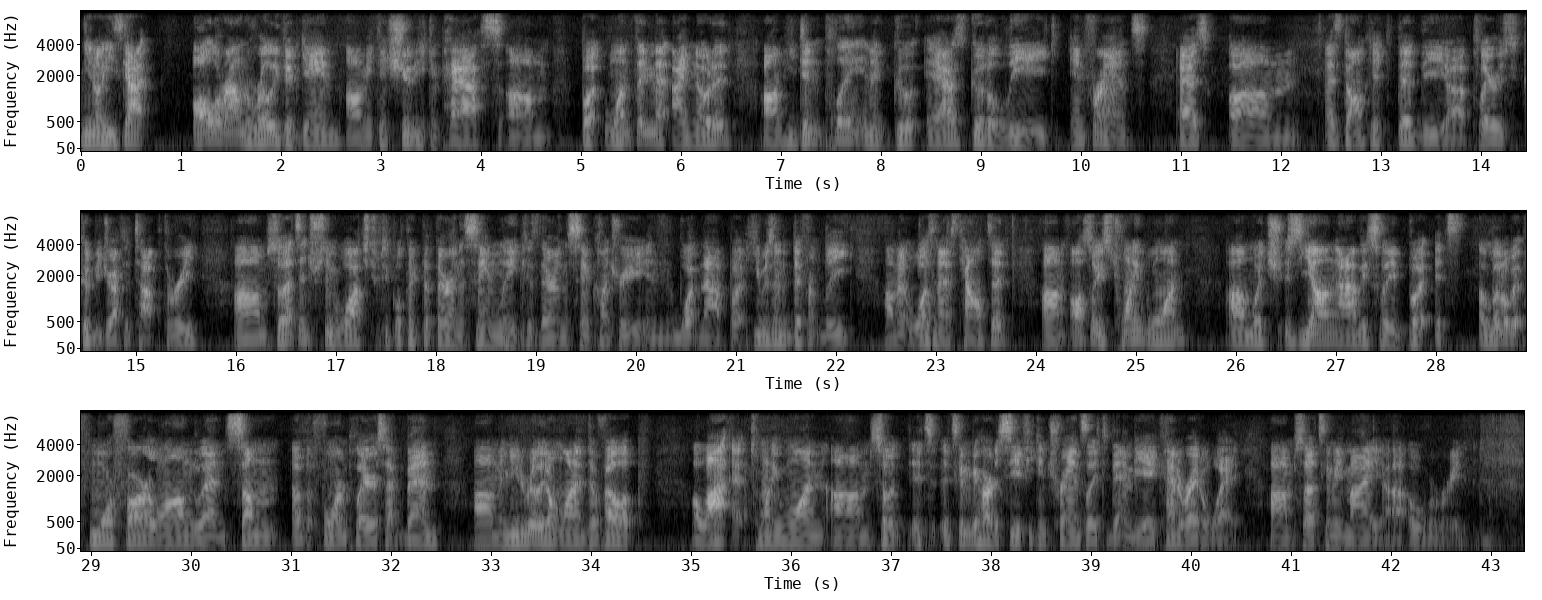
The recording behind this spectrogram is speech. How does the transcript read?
you know, he's got all around a really good game. Um, he can shoot, he can pass. Um, but one thing that I noted, um, he didn't play in a good as good a league in France as um, as Doncic did. The uh, players could be drafted top three. Um, so that's interesting to watch because people think that they're in the same league because they're in the same country and whatnot. But he was in a different league um, and it wasn't as talented. Um, also, he's 21, um, which is young, obviously, but it's a little bit more far along than some of the foreign players have been. Um, and you really don't want to develop a lot at 21. Um, so it's it's going to be hard to see if he can translate to the NBA kind of right away. Um, so that's going to be my uh, overrated.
